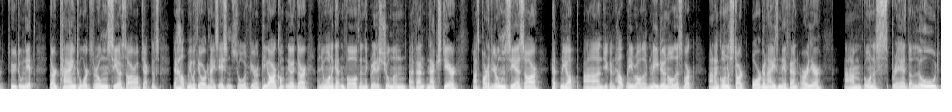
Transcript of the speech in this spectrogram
to donate their time towards their own CSR objectives to help me with the organisation. So if you're a PR company out there and you want to get involved in the Greatest Showman event next year as part of your own CSR, hit me up and you can help me rather than me doing all this work. And I'm going to start organising the event earlier. I'm going to spread the load.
